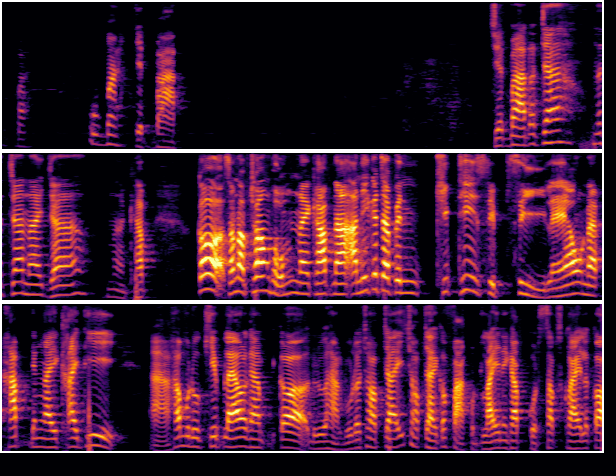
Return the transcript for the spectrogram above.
อุบะอุบะเจ็ดบาทเจ็ดบาทนะจ๊ะนะจ๊ะนายจ๊ะนะครับ ก็สำหรับช่องผมนะครับนะ อันนี้ก็จะเป็นคลิปที่ 14 แล้วนะครับ ยังไงใครที่ อ่าเข้ามาดูคลิปแล้วนะครับ ก็ดูหากดูแล้วชอบใจชอบใจก็ฝากกดไลค์นะครับ กด Subscribe แล้วก็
